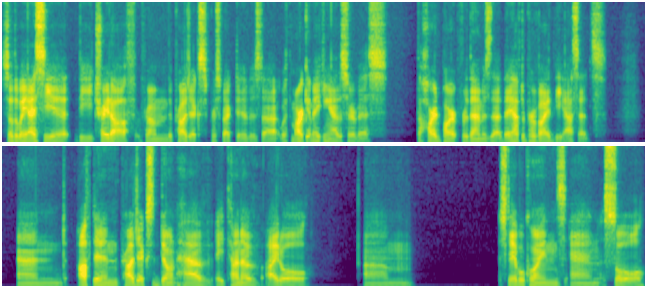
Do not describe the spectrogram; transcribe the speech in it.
So, the way I see it, the trade off from the project's perspective is that with market making as a service, the hard part for them is that they have to provide the assets. And often projects don't have a ton of idle um, stablecoins and SOL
